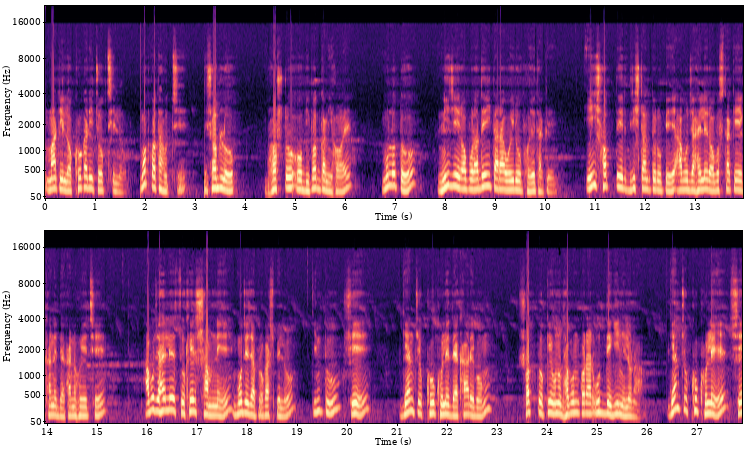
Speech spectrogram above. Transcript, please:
মাটি লক্ষ্যকারী চোখ ছিল। মোট কথা হচ্ছে, যেসব লোক ভ্রষ্ট ও বিপদগামী হয়, মূলত নিজের অপরাধেই তারা ওইরূপ হয়ে থাকে। এই সত্যের দৃষ্টান্তরূপে আবু জাহেলের অবস্থাকে এখানে দেখানো হয়েছে। আবু জাহেলের চোখের সামনে মোজেজা প্রকাশ পেল, কিন্তু সে জ্ঞান চক্ষু খুলে দেখার এবং সত্যকে অনুধাবন করার উদ্যোগই নিল না। জ্ঞান চক্ষু খুলে সে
